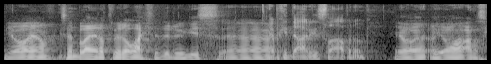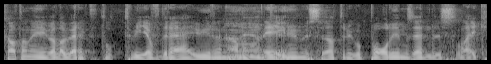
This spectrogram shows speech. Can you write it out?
ja, ja, ik ben blij dat het weer al achter de rug is. Eh, Heb je daar geslapen ook? ja, eh, ja, aan de schat dan wel werkte tot twee of drie uur en dan Ah, ja, om negen uur moesten we dat terug op podium zijn. Dus like,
